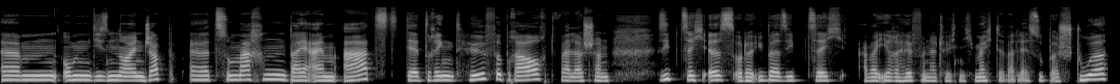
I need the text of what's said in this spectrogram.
ähm, um diesen neuen Job äh, zu machen bei einem Arzt, der dringend Hilfe braucht, weil er schon 70 ist oder über 70, aber ihre Hilfe natürlich nicht möchte, weil er ist super stur.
